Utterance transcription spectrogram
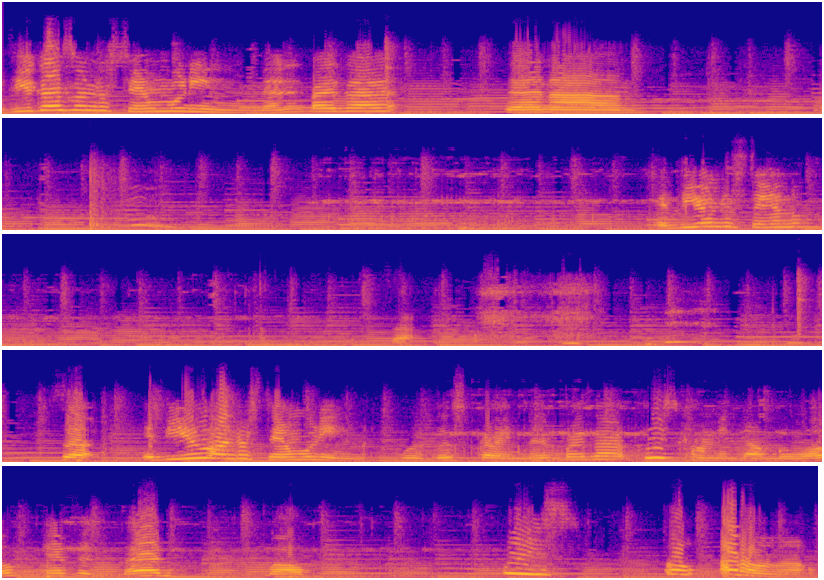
If you guys understand what he meant by that, then, um... If you understand him... So, so if you understand what he, what this guy meant by that, please comment down below. If it's bad, well, please, well, I don't know.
